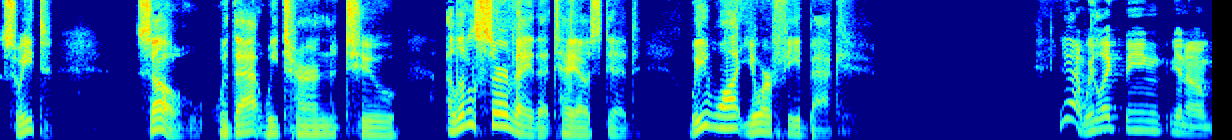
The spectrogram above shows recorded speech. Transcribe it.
Sweet. So, with that, we turn to a little survey that Teos did. We want your feedback. Yeah, we like being, you know,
